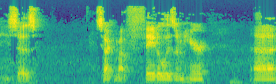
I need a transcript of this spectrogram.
he says, he's talking about fatalism here. Uh,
